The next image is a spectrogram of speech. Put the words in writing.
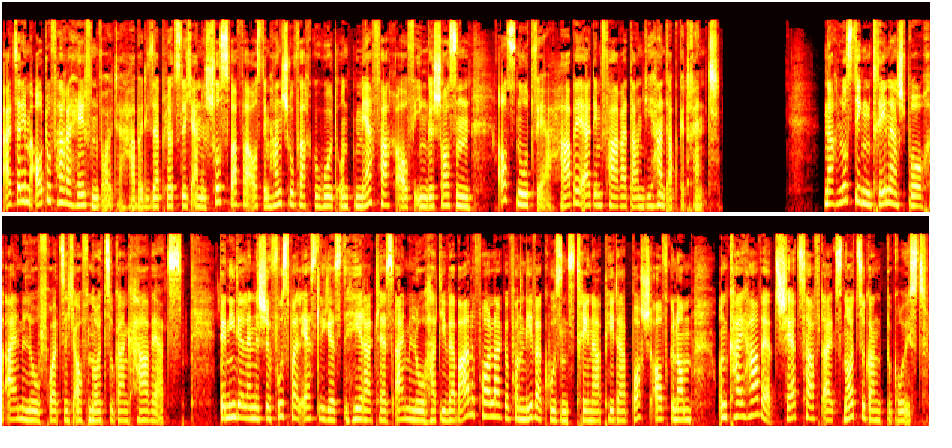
Als er dem Autofahrer helfen wollte, habe dieser plötzlich eine Schusswaffe aus dem Handschuhfach geholt und mehrfach auf ihn geschossen. Aus Notwehr habe er dem Fahrer dann die Hand abgetrennt. Nach lustigem Trainerspruch, Almelo freut sich auf Neuzugang Havertz. Der niederländische Fußball-Erstligist Herakles Almelo hat die verbale Vorlage von Leverkusens Trainer Peter Bosch aufgenommen und Kai Havertz scherzhaft als Neuzugang begrüßt.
